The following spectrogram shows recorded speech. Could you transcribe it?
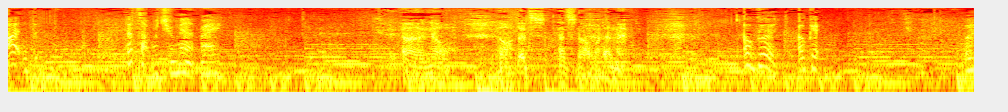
I, that's not what you meant, right? Uh, no. No, that's that's not what I meant. Oh, good. Okay. What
